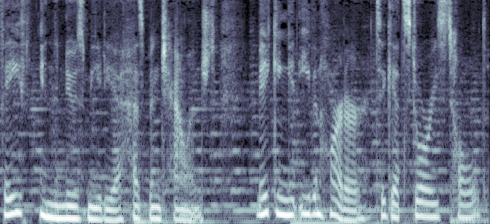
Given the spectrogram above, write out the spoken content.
Faith in the news media has been challenged, making it even harder to get stories told.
